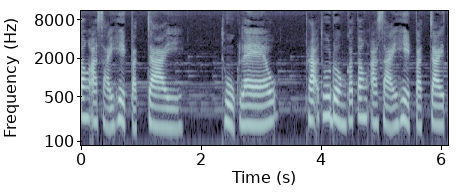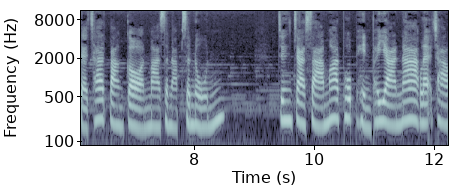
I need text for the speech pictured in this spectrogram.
ต้องอาศัยเหตุปัจจัย ถูกแล้ว พระธุดงก็ต้องอาศัยเหตุปัจจัยแต่ชาติปางก่อนมาสนับสนุน จึงจะสามารถพบเห็นพญานาคและชาว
